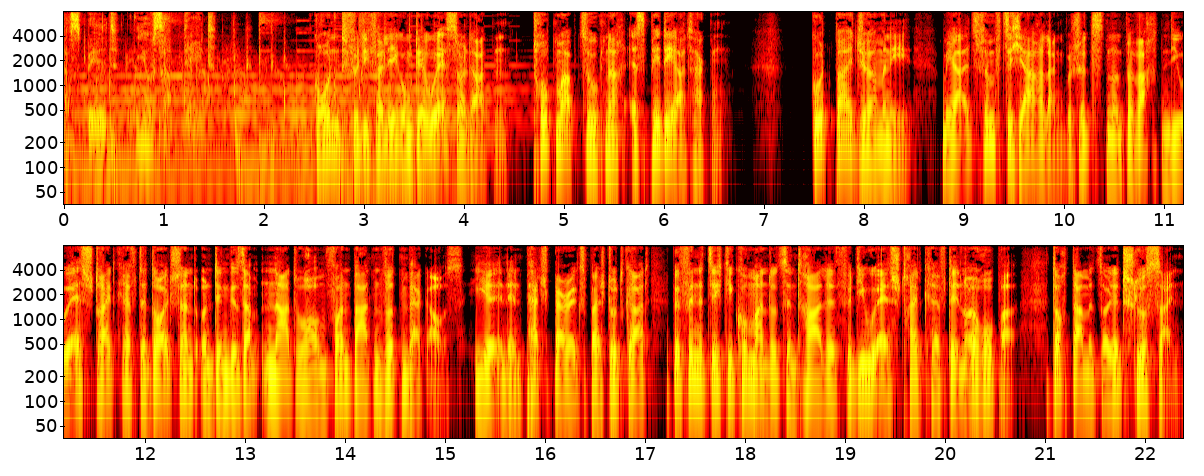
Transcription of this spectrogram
Das Bild News Update. Grund für die Verlegung der US-Soldaten. Truppenabzug nach SPD-Attacken. Goodbye Germany. Mehr als 50 Jahre lang beschützten und bewachten die US-Streitkräfte Deutschland und den gesamten NATO-Raum von Baden-Württemberg aus. Hier in den Patch Barracks bei Stuttgart befindet sich die Kommandozentrale für die US-Streitkräfte in Europa. Doch damit soll jetzt Schluss sein.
